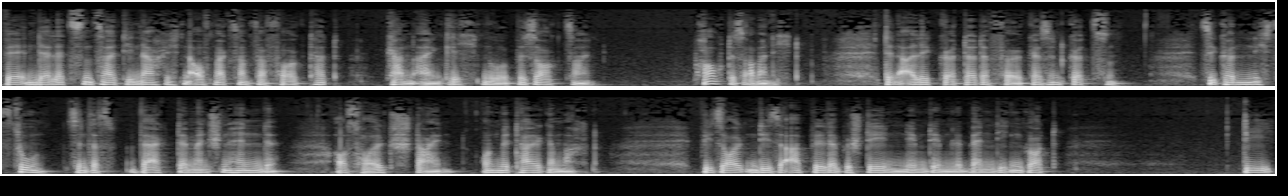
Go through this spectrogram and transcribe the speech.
Wer in der letzten Zeit die Nachrichten aufmerksam verfolgt hat, kann eigentlich nur besorgt sein. Braucht es aber nicht. Denn alle Götter der Völker sind Götzen. Sie können nichts tun, sind das Werk der Menschenhände, aus Holz, Stein und Metall gemacht. Wie sollten diese Abbilder bestehen neben dem lebendigen Gott? Die,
